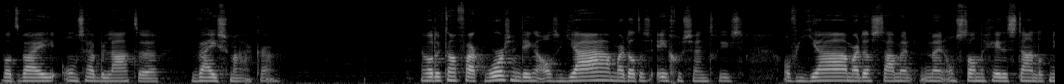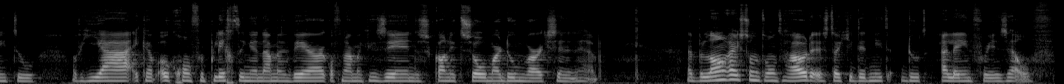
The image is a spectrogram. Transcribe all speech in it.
wat wij ons hebben laten wijsmaken. En wat ik dan vaak hoor zijn dingen als ja, maar dat is egocentrisch. Of ja, maar dan staan mijn, mijn omstandigheden staan dat niet toe. Of ja, ik heb ook gewoon verplichtingen naar mijn werk of naar mijn gezin, dus ik kan niet zomaar doen waar ik zin in heb. Het belangrijkste om te onthouden is dat je dit niet doet alleen voor jezelf.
